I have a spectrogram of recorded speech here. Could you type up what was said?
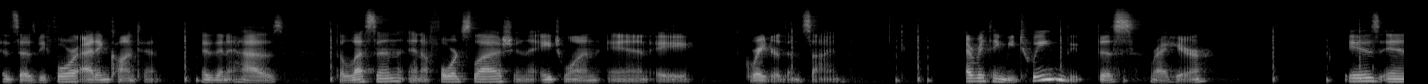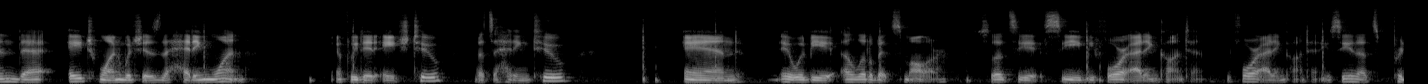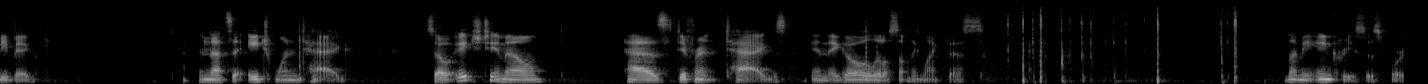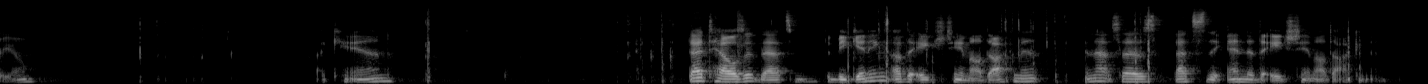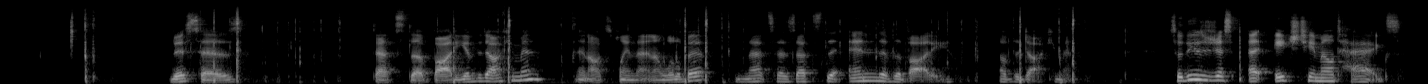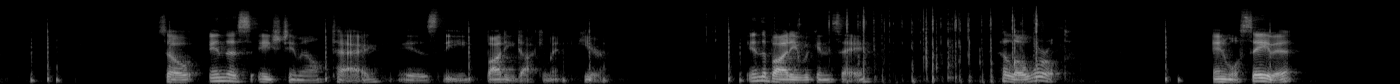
it says before adding content. And then it has the lesson and a forward slash and an H1 and a greater than sign. Everything between the, this right here is in the H1, which is the heading 1. If we did H2, that's a heading 2, and it would be a little bit smaller. So let's see, see before adding content. Before adding content, you see that's pretty big. And that's the H1 tag. So HTML has different tags, and they go a little something like this. Let me increase this for you. If I can. That tells it that's the beginning of the HTML document, and that says that's the end of the HTML document. This says that's the body of the document, and I'll explain that in a little bit. And that says that's the end of the body of the document. So these are just HTML uh, tags. So in this HTML tag is the body document here. In the body we can say hello world and we'll save it.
